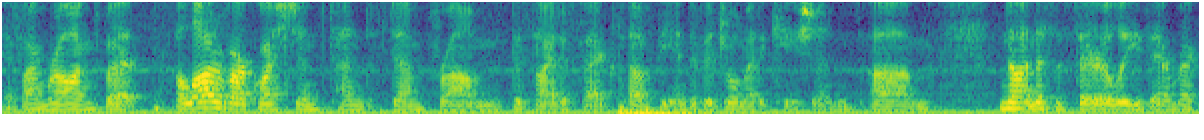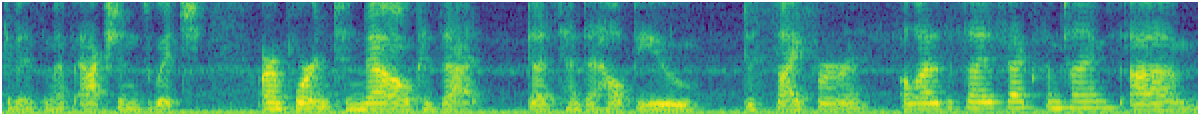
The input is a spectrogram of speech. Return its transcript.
if I'm wrong, but a lot of our questions tend to stem from the side effects of the individual medications, um, not necessarily their mechanism of actions, which are important to know because that does tend to help you decipher a lot of the side effects sometimes. Um,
